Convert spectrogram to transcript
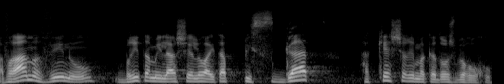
אברהם אבינו, ברית המילה שלו הייתה פסגת הקשר עם הקדוש ברוך הוא.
